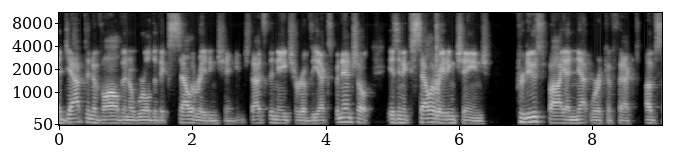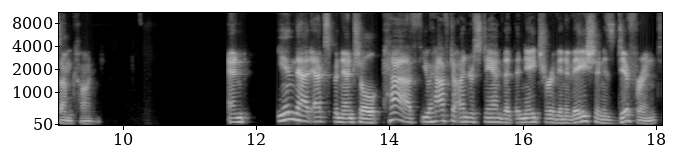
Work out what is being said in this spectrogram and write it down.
adapt and evolve in a world of accelerating change. That's the nature of the exponential is an accelerating change produced by a network effect of some kind. And in that exponential path, you have to understand that the nature of innovation is different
